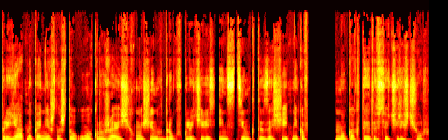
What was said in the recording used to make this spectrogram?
Приятно, конечно, что у окружающих мужчин вдруг включились инстинкты защитников, но как-то это все чересчур.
